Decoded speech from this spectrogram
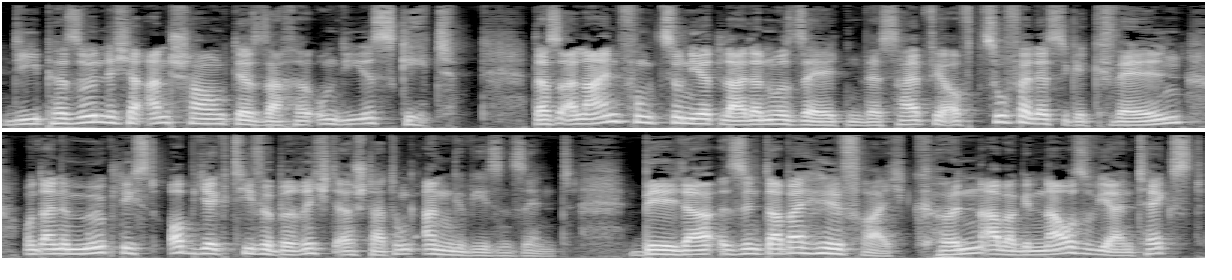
die persönliche Anschauung der Sache, um die es geht. Das allein funktioniert leider nur selten, weshalb wir auf zuverlässige Quellen und eine möglichst objektive Berichterstattung angewiesen sind. Bilder sind dabei hilfreich, können aber genauso wie ein Text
